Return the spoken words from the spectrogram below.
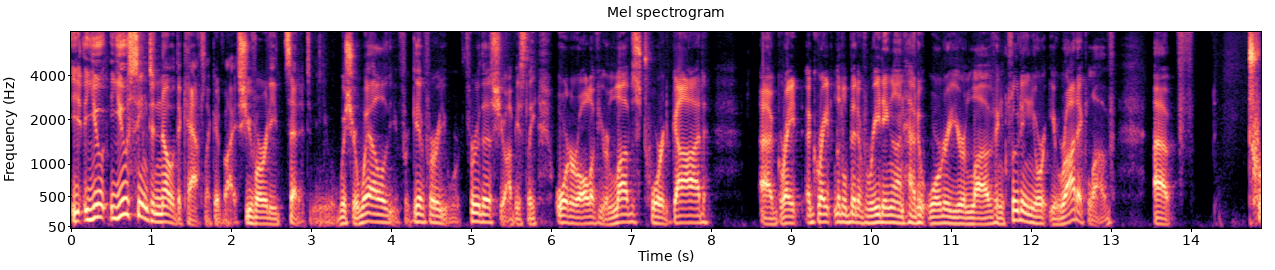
You, you seem to know the Catholic advice. You've already said it to me. You wish her well, you forgive her, you work through this, you obviously order all of your loves toward God. A great, a great little bit of reading on how to order your love, including your erotic love, uh, t-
